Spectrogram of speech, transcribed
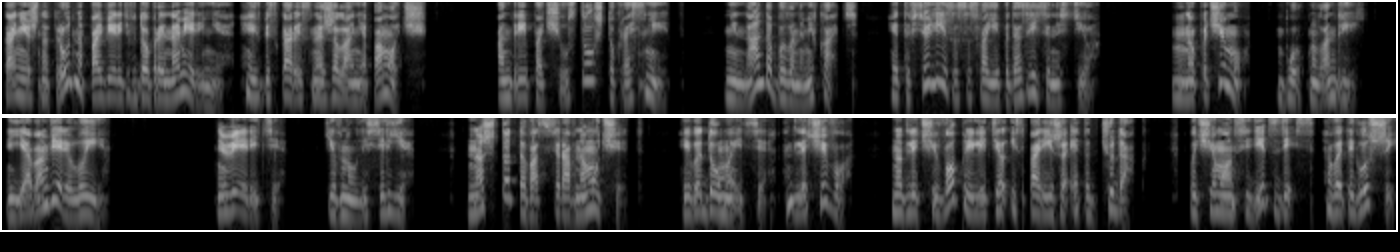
Конечно, трудно поверить в доброе намерение и в бескорыстное желание помочь». Андрей почувствовал, что краснеет. Не надо было намекать. Это все Лиза со своей подозрительностью. «Но почему?» буркнул Андрей. «Я вам верю, Луи». «Верите», — кивнул Леселье. «Но что-то вас все равно мучает. И вы думаете, для чего? Но для чего прилетел из Парижа этот чудак? Почему он сидит здесь, в этой глуши,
